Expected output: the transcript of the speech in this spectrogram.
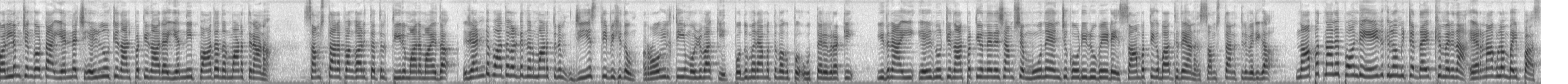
കൊല്ലം ചെങ്കോട്ട എൻ എച്ച് എഴുന്നൂറ്റി നാൽപ്പത്തിനാല് എന്നീ പാത നിർമ്മാണത്തിനാണ് സംസ്ഥാന പങ്കാളിത്തത്തിൽ തീരുമാനമായത്. രണ്ട് പാതകളുടെ നിർമ്മാണത്തിനും ജി എസ് ടി വിഹിതവും റോയൽറ്റിയും ഒഴിവാക്കി പൊതുമരാമത്ത് വകുപ്പ് ഉത്തരവിറക്കി. ഇതിനായി എഴുന്നൂറ്റി നാൽപ്പത്തിയൊന്ന് ദശാംശം മൂന്ന് അഞ്ച് കോടി രൂപയുടെ സാമ്പത്തിക ബാധ്യതയാണ് സംസ്ഥാനത്തിന് വരിക. നാൽപ്പത്തിനാല് പോയിന്റ് ഏഴ് കിലോമീറ്റർ ദൈർഘ്യം വരുന്ന എറണാകുളം ബൈപ്പാസ്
